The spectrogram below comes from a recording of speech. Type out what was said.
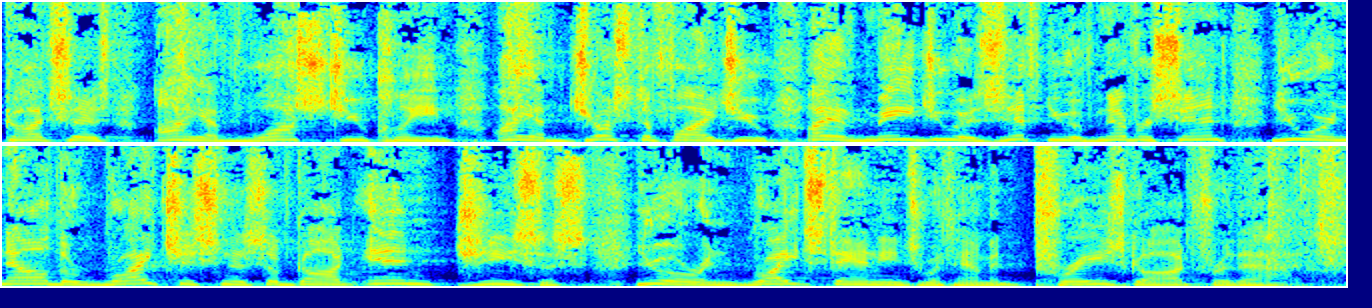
God says, I have washed you clean. I have justified you. I have made you as if you have never sinned. You are now the righteousness of God in Jesus. You are in right standings with Him, and praise God for that.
